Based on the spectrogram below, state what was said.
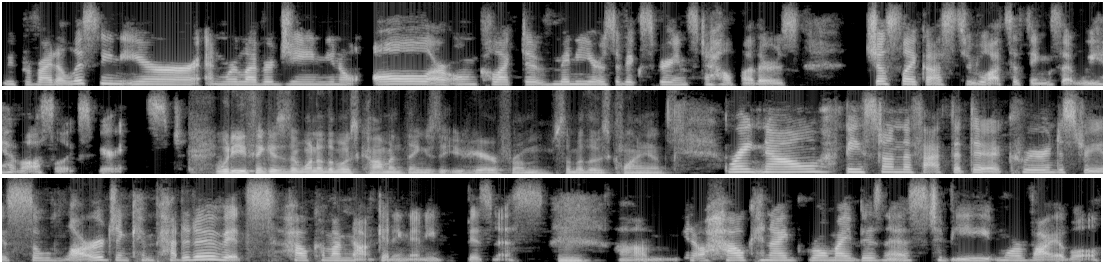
We provide a listening ear, and we're leveraging, you know, all our own collective many years of experience to help others just like us through lots of things that we have also experienced. What do you think is the one of the most common things that you hear from some of those clients? Right now, based on the fact that the career industry is so large and competitive, it's how come I'm not getting any business? Mm. Um, you know, how can I grow my business to be more viable?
